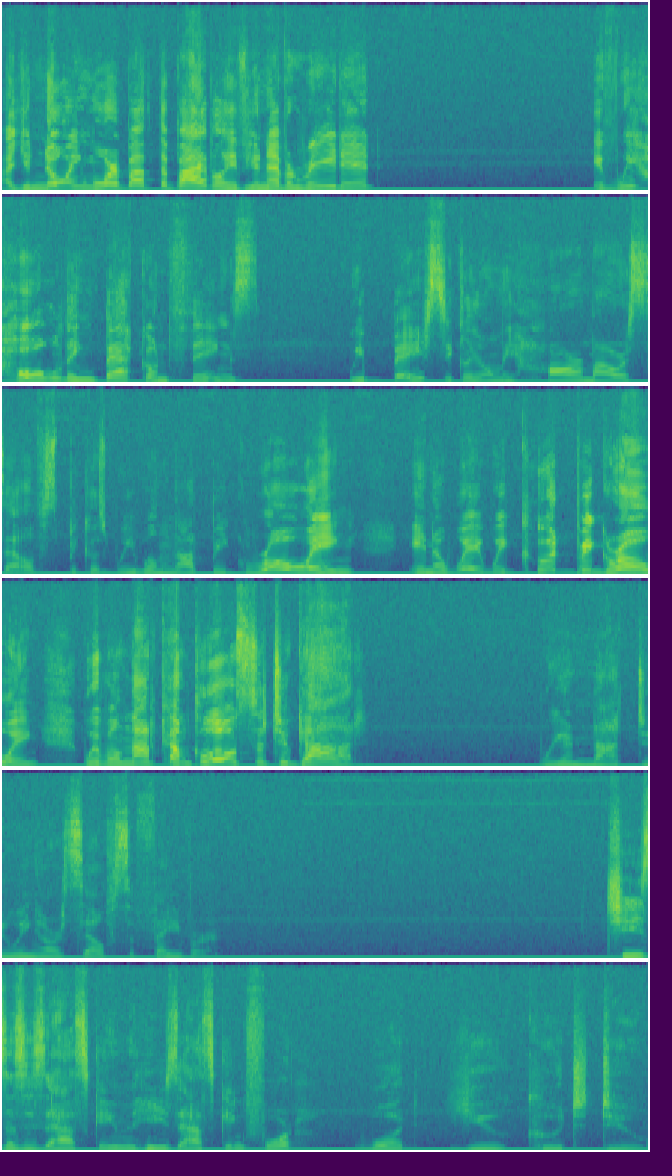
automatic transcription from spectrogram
Are you knowing more about the Bible if you never read it? If we're holding back on things, we basically only harm ourselves because we will not be growing in a way we could be growing. We will not come closer to God. We are not doing ourselves a favor. Jesus is asking, He's asking for what you could do.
